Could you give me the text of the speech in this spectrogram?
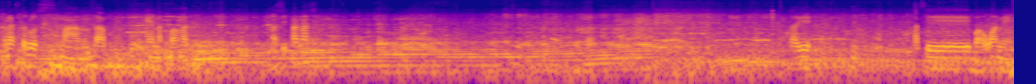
Keras terus, mantap, enak banget. Masih panas. Lagi, kasih bakwan nih.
